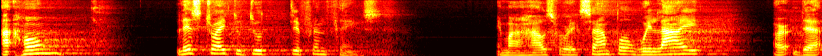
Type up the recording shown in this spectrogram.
At home, let's try to do different things. In my house, for example, we light our, the,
